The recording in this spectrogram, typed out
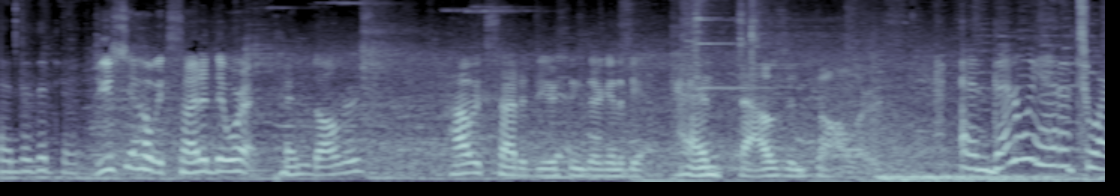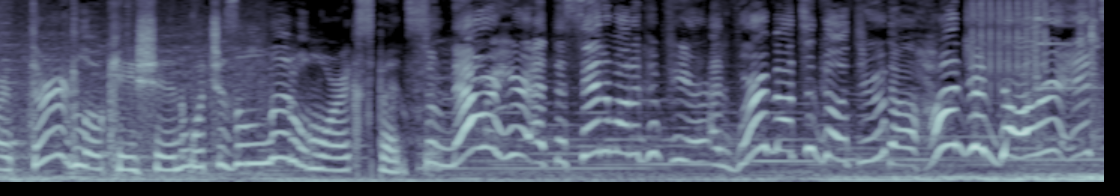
end of the day. Do you see how excited they were at $10? How excited do you think they're gonna be at $10,000? And then we headed to our third location, which is a little more expensive. So now we're here at the Santa Monica Pier and we're about to go through the $100 experience.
